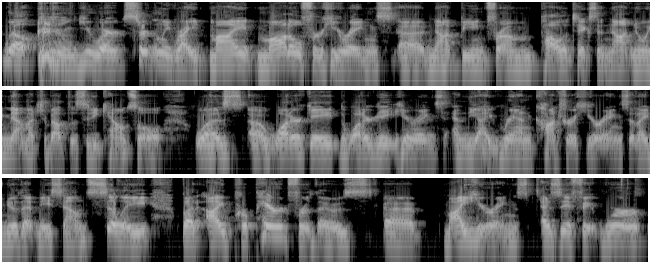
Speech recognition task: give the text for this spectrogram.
Well, you are certainly right. My model for hearings, uh, not being from politics and not knowing that much about the city council, was uh, Watergate, the Watergate hearings, and the Iran Contra hearings. And I know that may sound silly, but I prepared for those, uh, my hearings, as if it were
